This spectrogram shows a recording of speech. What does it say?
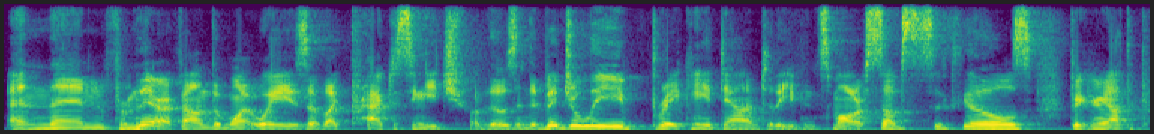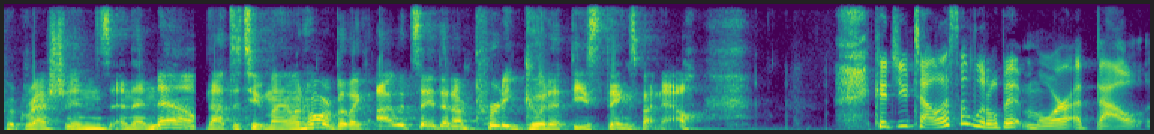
And then from there, I found the ways of like practicing each of those individually, breaking it down to the even smaller sub skills, figuring out the progressions. And then now, not to toot my own horn, but like I would say that I'm pretty good at these things by now. Could you tell us a little bit more about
